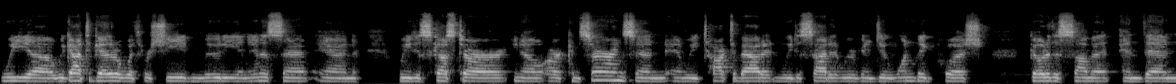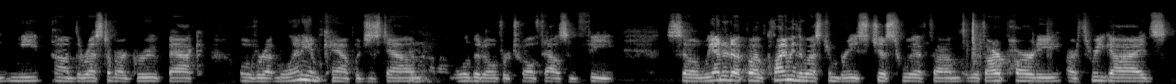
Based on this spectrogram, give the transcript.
we uh, we got together with Rashid and Moody and Innocent, and we discussed our you know our concerns and and we talked about it, and we decided that we were going to do one big push, go to the summit, and then meet um, the rest of our group back over at Millennium Camp, which is down um, a little bit over 12,000 feet. So we ended up um, climbing the Western Breach just with um, with our party, our three guides,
